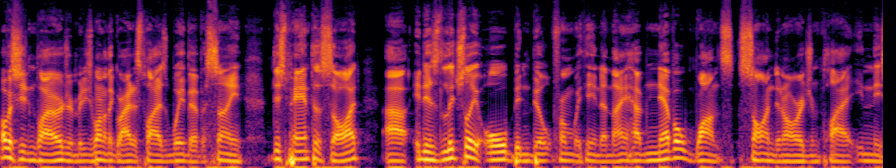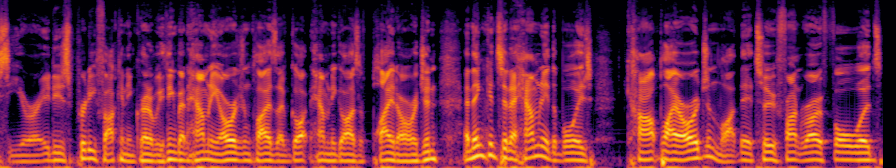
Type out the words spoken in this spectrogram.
obviously didn't play origin, but he's one of the greatest players we've ever seen. This Panthers side, uh, it has literally all been built from within, and they have never once signed an origin player in this era. It is pretty fucking incredible. You think about how many Origin players they've got, how many guys have played Origin, and then consider how many of the boys can't play Origin, like their two front row forwards,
